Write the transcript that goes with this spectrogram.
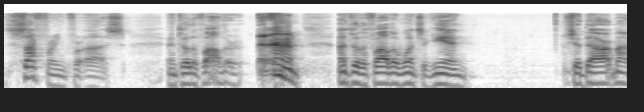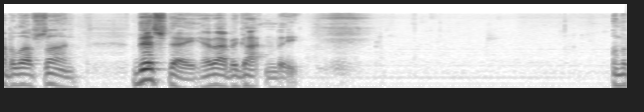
suffering for us until the Father, until the Father once again said, Thou art my beloved Son. This day have I begotten thee. On the,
